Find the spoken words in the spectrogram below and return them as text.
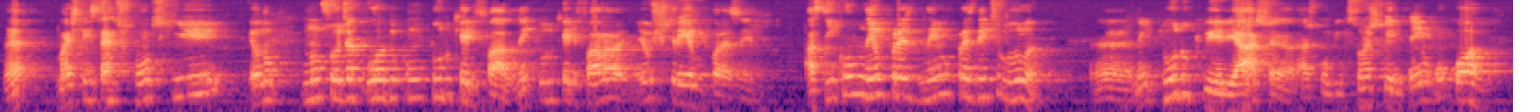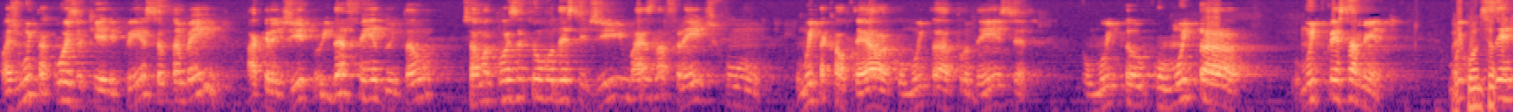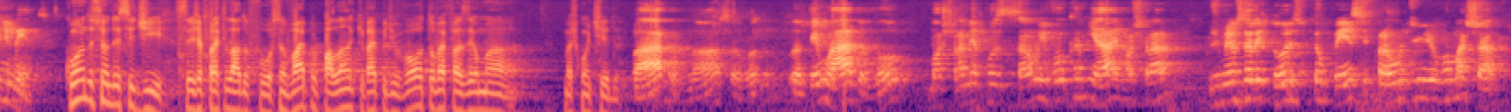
né? Mas tem certos pontos que eu não, não sou de acordo com tudo que ele fala. Nem tudo que ele fala eu escrevo, por exemplo. Assim como nem o, nem o presidente Lula. É, nem tudo que ele acha, as convicções que ele tem, eu concordo. Mas muita coisa que ele pensa, eu também acredito e defendo. Então, isso é uma coisa que eu vou decidir mais na frente, com, com muita cautela, com muita prudência, com, muito, com muita, muito pensamento, Mas muito quando discernimento. Senhor, quando o senhor decidir, seja para que lado for, o senhor vai para o palanque, vai pedir volta ou vai fazer uma mais contida? Claro, nossa, eu, vou, eu tenho um lado, eu vou mostrar minha posição e vou caminhar e mostrar para os meus eleitores o que eu penso e para onde eu vou marchar.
